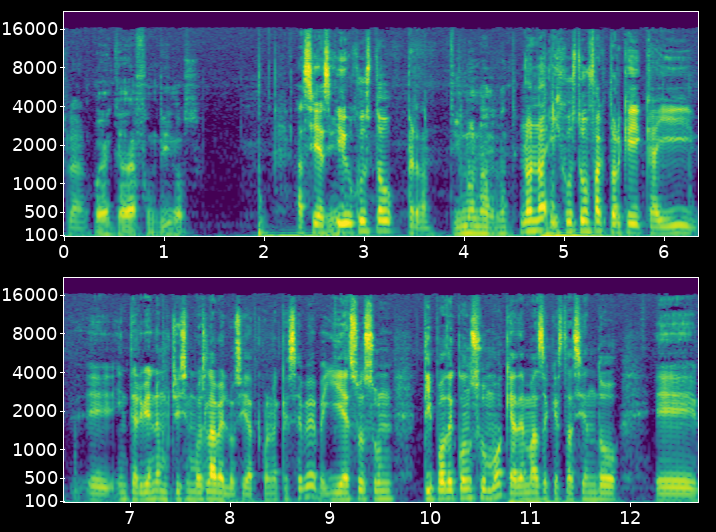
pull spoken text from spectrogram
Claro. pueden quedar fundidos. Así es, Sí. y justo, perdón. Sí, no, no, adelante. No, no, y justo un factor que, que ahí eh, interviene muchísimo es la velocidad con la que se bebe. Y eso es un tipo de consumo que además de que está siendo, eh,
